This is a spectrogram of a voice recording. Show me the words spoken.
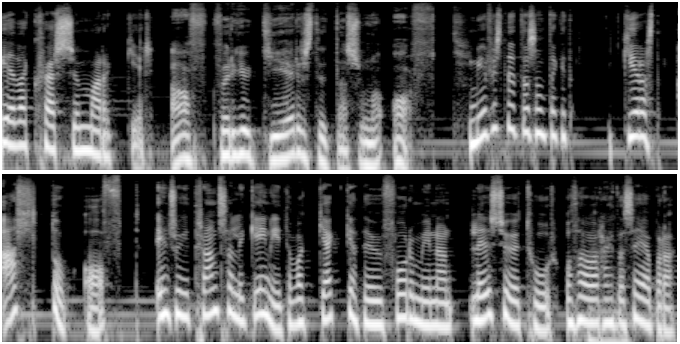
eða hversu margir. Af hverju gerist þetta svona oft? Mér finnst þetta samt ekkert gerast allt of oft eins og í Transalegeni það var geggja þegar við fórum í innan leðsögutúr og það var hægt að segja bara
